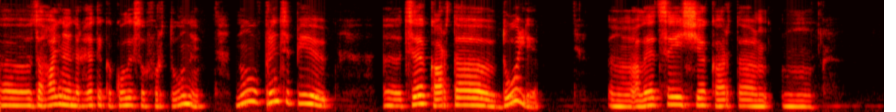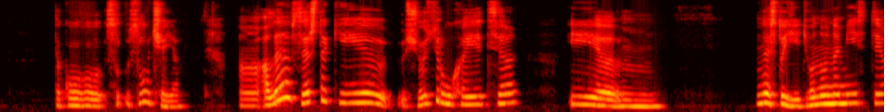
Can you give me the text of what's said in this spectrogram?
Е, Загальна енергетика колесо фортуни. Ну, в принципі, е, це карта долі, Е, але це ще карта такого случая. Але все ж таки щось рухається і не стоїть воно на місці.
